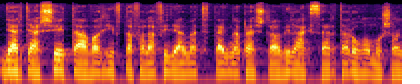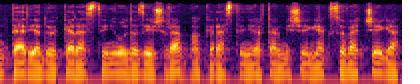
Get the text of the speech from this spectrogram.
Gyertyás sétával hívta fel a figyelmet tegnap este a világszerte rohamosan terjedő keresztény üldözésre a Keresztény Értelmiségiek Szövetsége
